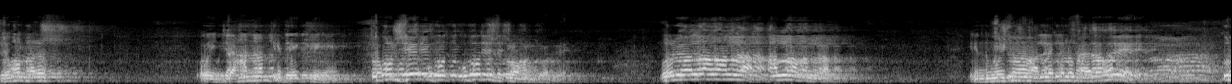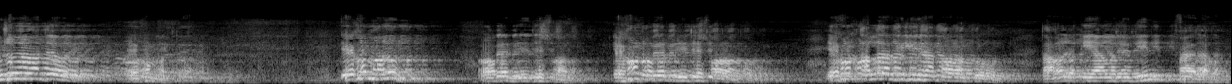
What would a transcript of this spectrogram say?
যখন মানুষ ওই জাহান্নামকে দেখবে তখন সে উপ- উপদেশ গ্রহণ করবে। বলবে, আল্লাহ আল্লাহ আল্লাহ আল্লাহ কিন্তু ওই সময় মানলে কোনো ফায়দা হবে? কোন সময় মানতে হবে? এখন মানতে হবে। এখন মানুন, রবের নির্দেশ পালন। এখন রবের নির্দেশ পালন করুন। এখন আল্লাহর বিধিবিধান পালন করুন। তাহলে কেয়ামতের দিন ফায়দা হবে।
